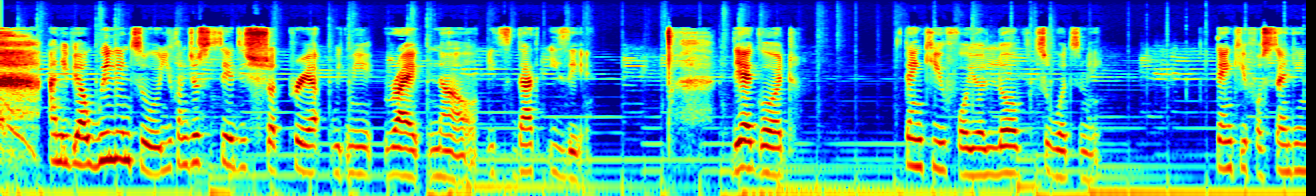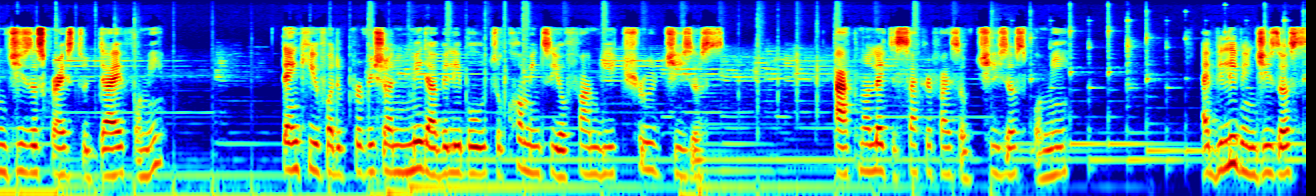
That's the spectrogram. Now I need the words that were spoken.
and if you are willing to, you can just say this short prayer with me right now. It's that easy. Dear God, thank you for your love towards me. Thank you for sending Jesus Christ to die for me. Thank you for the provision made available to come into your family through Jesus. I acknowledge the sacrifice of Jesus for me. I believe in Jesus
